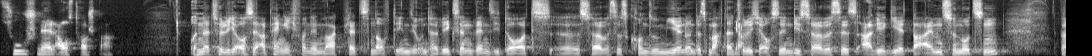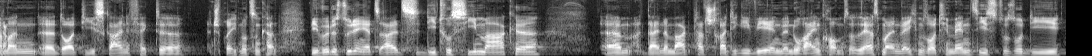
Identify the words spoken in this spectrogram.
zu schnell austauschbar. Und natürlich auch sehr abhängig von den Marktplätzen, auf denen Sie unterwegs sind, wenn Sie dort äh, Services konsumieren. Und es macht natürlich ja. auch Sinn, die Services aggregiert bei einem zu nutzen, weil ja. man äh, dort die Skaleneffekte entsprechend nutzen kann. Wie würdest du denn jetzt als D2C-Marke ähm, deine Marktplatzstrategie wählen, wenn du reinkommst? Also erstmal, in welchem Sortiment siehst du so die,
